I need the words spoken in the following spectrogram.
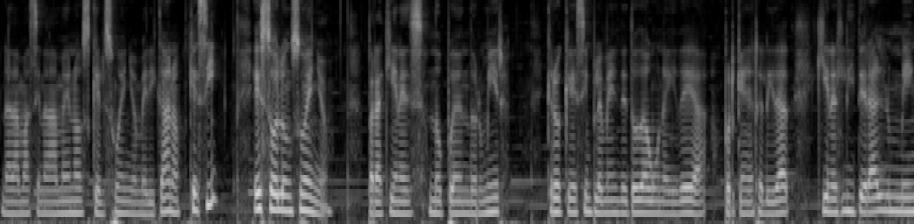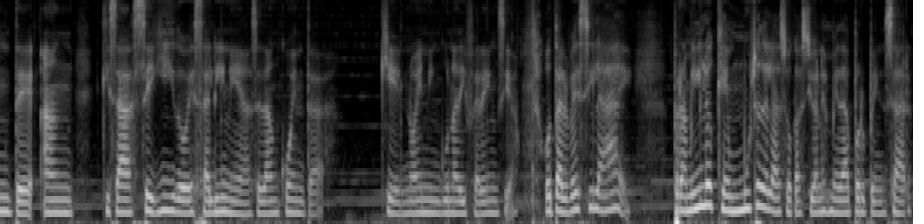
nada más y nada menos que el sueño americano, que sí, es solo un sueño para quienes no pueden dormir. Creo que es simplemente toda una idea, porque en realidad quienes literalmente han quizás seguido esa línea se dan cuenta que no hay ninguna diferencia, o tal vez sí la hay. Pero a mí lo que en muchas de las ocasiones me da por pensar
